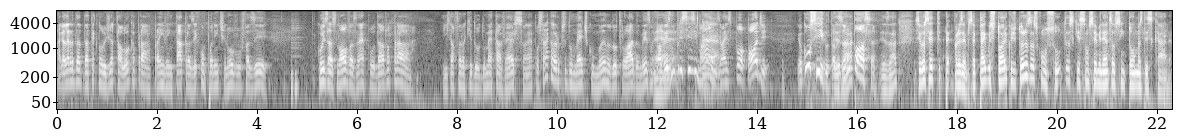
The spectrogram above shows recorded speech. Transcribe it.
A galera da, da tecnologia tá louca para inventar, trazer componente novo, fazer coisas novas, né? Pô, dava para a gente tá falando aqui do, do metaverso, né? Pô, será que agora eu preciso de um médico humano do outro lado mesmo? É. Talvez não precise mais, É. mas, pô, pode? Eu consigo, talvez eu não Exato. possa. Exato. Se você, por exemplo, você pega o histórico de todas as consultas que são semelhantes aos sintomas desse cara.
